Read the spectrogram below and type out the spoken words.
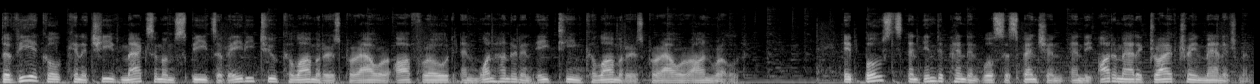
The vehicle can achieve maximum speeds of 82 km per hour off-road and 118 km per hour on-road. It boasts an independent wheel suspension and the automatic drivetrain management,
